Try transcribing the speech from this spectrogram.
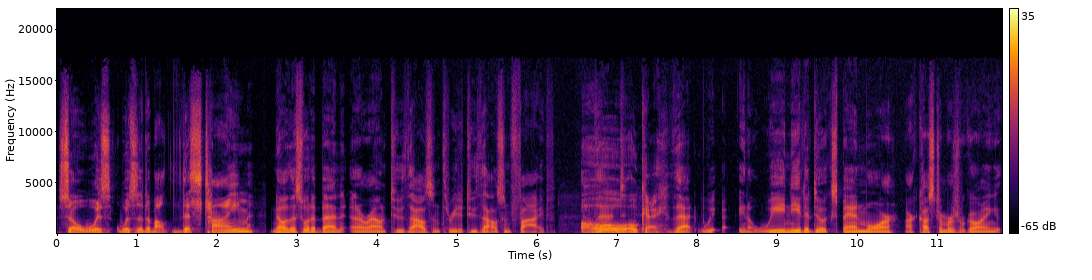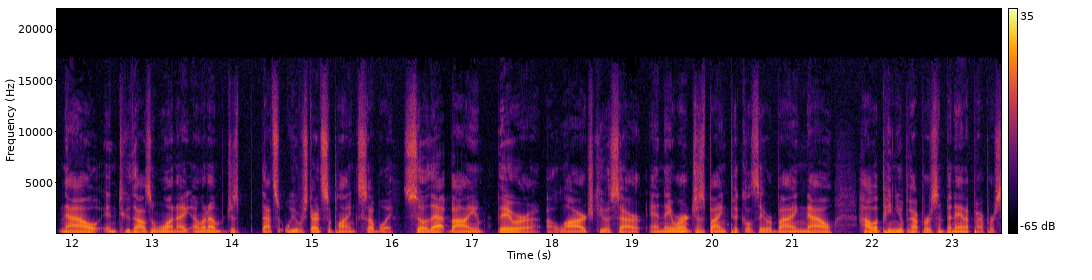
So was was it about this time? No, this would have been around 2003 to 2005. Oh, that- okay. that we you know we needed to expand more our customers were growing now in 2001 i, I went up just that's what we were started supplying subway so that volume they were a, large qsr and they weren't just buying pickles they were buying now jalapeno peppers and banana peppers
